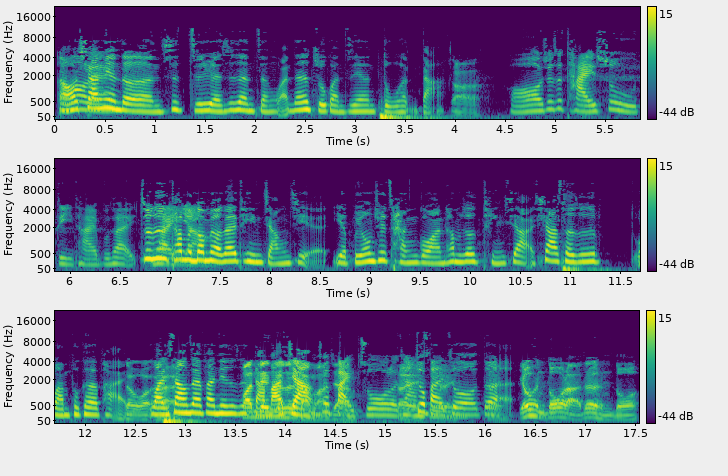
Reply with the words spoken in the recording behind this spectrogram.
然后下面的人是职员是认真玩，但是主管之间赌很大啊。哦，就是台数底台不太，就是他们都没有在听讲解，也不用去参观，他们就停下下车就是。玩扑克牌，晚上在饭店就是打麻将，就摆桌了，这样就摆桌，对，有很多啦，这很多。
